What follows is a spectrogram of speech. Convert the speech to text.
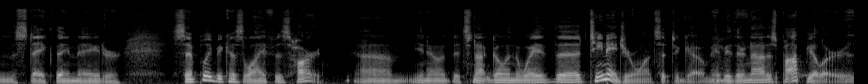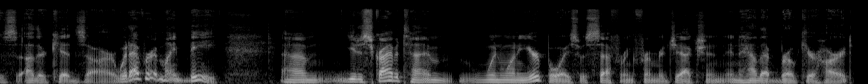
mistake they made, or simply because life is hard. Um, you know, it's not going the way the teenager wants it to go. Maybe they're not as popular as other kids are, whatever it might be. Um, you describe a time when one of your boys was suffering from rejection and how that broke your heart.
